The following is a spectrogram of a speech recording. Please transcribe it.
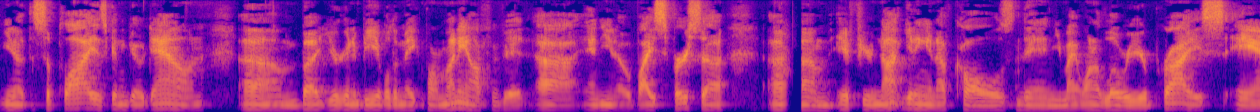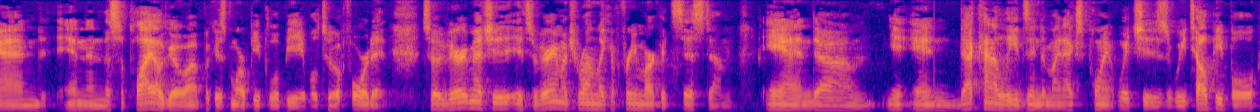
you know, the supply is going to go down, um, but you're going to be able to make more money off of it, uh, and you know, vice versa. Um, if you're not getting enough calls, then you might want to lower your price, and and then the supply will go up because more people will be able to afford it. So very much it's very much run like a free market system, and um, and that kind of leads into my next point, which is we tell people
